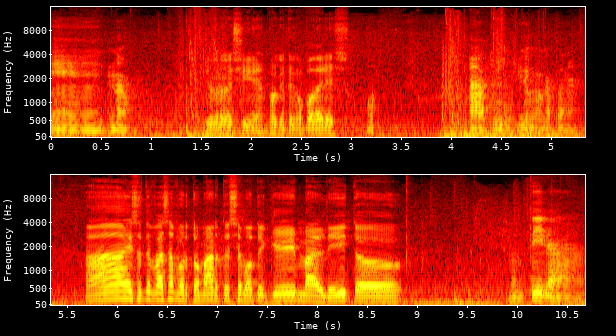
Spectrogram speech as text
Eh, no. Yo creo que sí, ¿eh? Porque tengo poderes. Ah, tú, yo tengo katana. Ah, eso te pasa por tomarte ese botiquín, maldito. Mentira.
